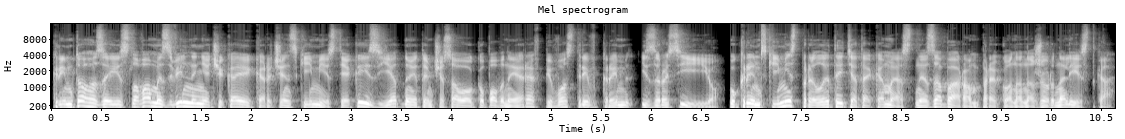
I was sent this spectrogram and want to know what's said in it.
Крім того, за її словами, звільнення чекає Керченський міст, який з'єднує тимчасово окупований РФ півострів Крим із Росією. У Кримський міст прилетить АТКМС незабаром, переконана журналістка.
